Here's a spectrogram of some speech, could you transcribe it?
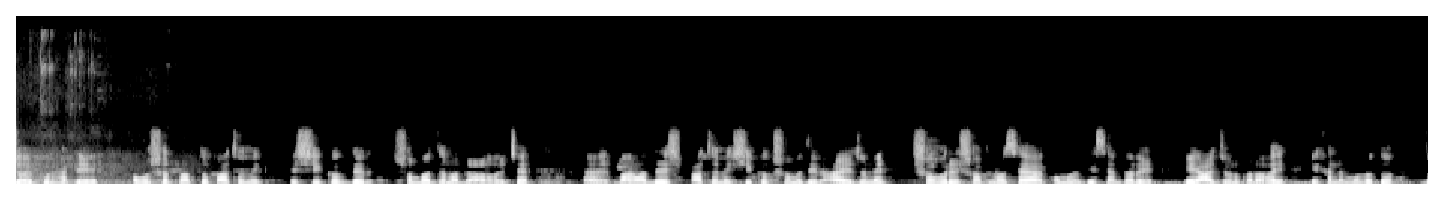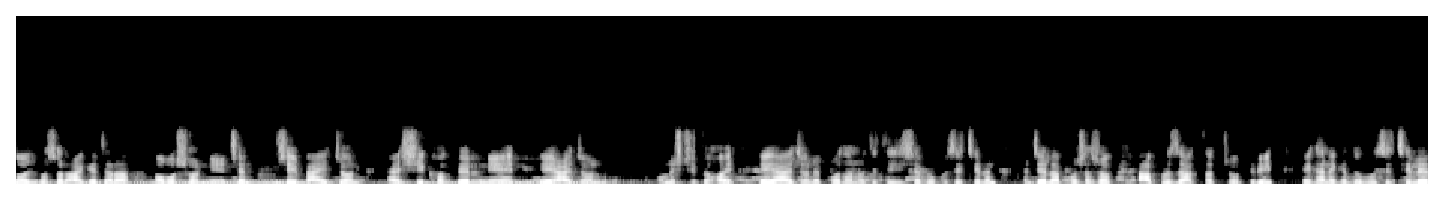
জয়পুরহাটে অবসরপ্রাপ্ত প্রাথমিক শিক্ষকদের সম্বর্ধনা দেওয়া হয়েছে। বাংলাদেশ প্রাথমিক শিক্ষক সমিতির আয়োজনে শহরের স্বপ্ন ছায়া কমিউনিটি সেন্টারে এই আয়োজন করা হয়। এখানে মূলত দশ বছর আগে যারা অবসর নিয়েছেন, সেই বাইশ জন শিক্ষকদের নিয়ে এই আয়োজন অনুষ্ঠিত হয়। এই আয়োজনে প্রধান অতিথি হিসেবে উপস্থিত ছিলেন জেলা প্রশাসক আফরুজা আক্তার চৌধুরী। এখানে কিন্তু উপস্থিত ছিলেন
